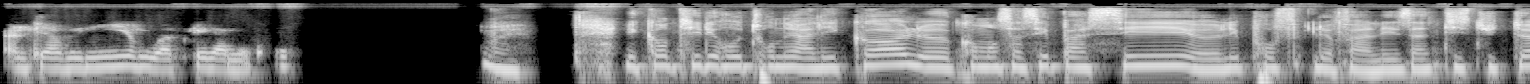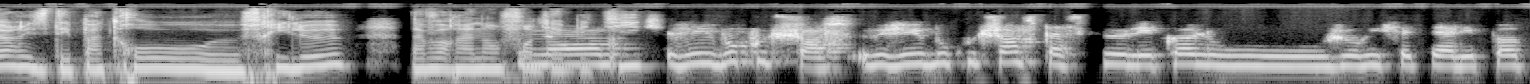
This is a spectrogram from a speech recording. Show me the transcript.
intervenir ou appeler la maîtresse. Et quand il est retourné à l'école, euh, comment ça s'est passé euh, Les prof... enfin les instituteurs, ils n'étaient pas trop euh, frileux d'avoir un enfant diabétique? J'ai eu beaucoup de chance. J'ai eu beaucoup de chance parce que l'école où Joris était à l'époque,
